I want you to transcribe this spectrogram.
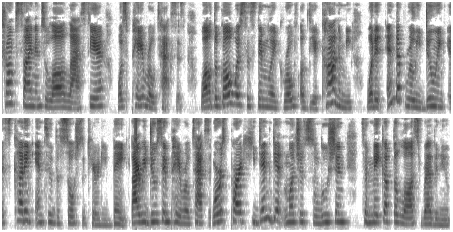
Trump signed into law last year was payroll taxes. While the goal was to stimulate growth of the economy, what it ended up really doing is cutting into the Social Security bank by reducing payroll taxes. Worst part, he didn't get much of a solution to make up the lost revenue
